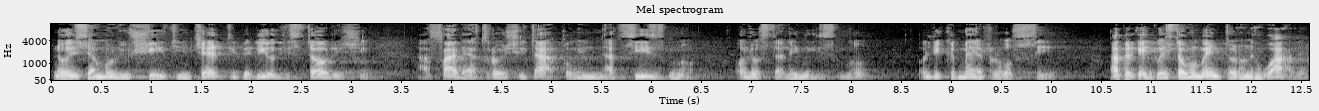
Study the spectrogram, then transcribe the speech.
Noi siamo riusciti in certi periodi storici a fare atrocità come il nazismo o lo stalinismo o gli Khmer rossi, ma perché in questo momento non è uguale.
